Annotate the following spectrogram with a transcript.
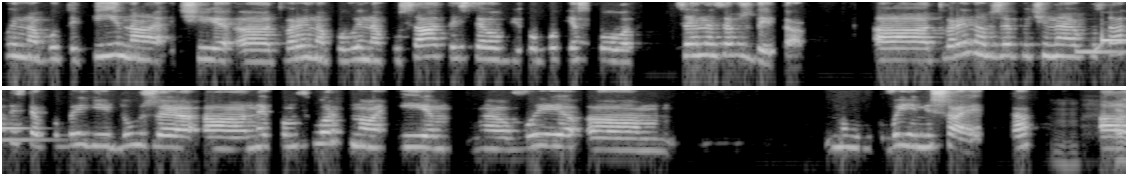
повинна бути піна, чи тварина повинна кусатися обов'язково. Це не завжди так. А, тварина вже починає кусатися, коли їй дуже а, некомфортно і ви, а, ну, ви їй мішаєте, так? А,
